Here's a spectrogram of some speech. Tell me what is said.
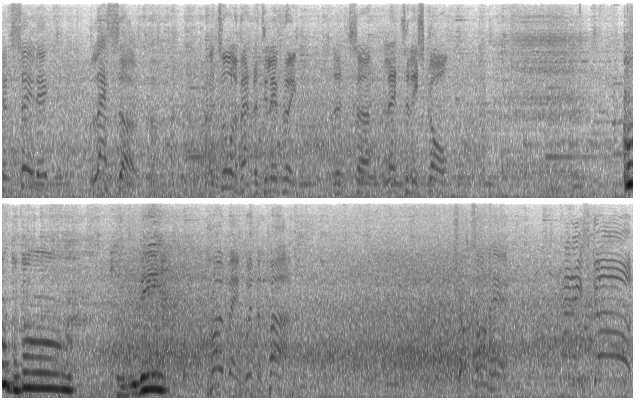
Conceding, less so. It's all about the delivery that uh, led to this goal. KDB. Probing with the pass. Shots on here. And he scored!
